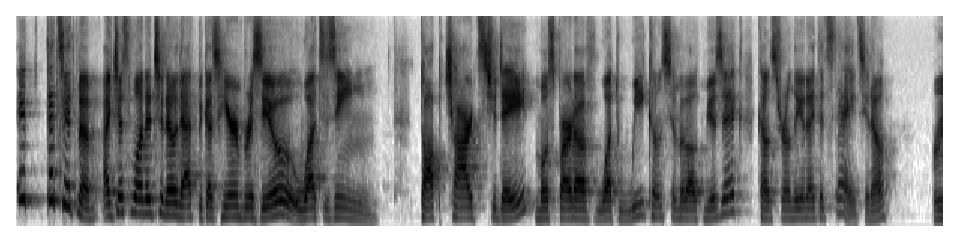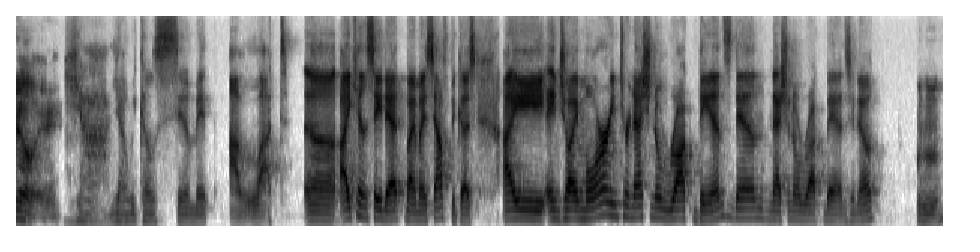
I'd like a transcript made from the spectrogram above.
It, that's it, ma'am. I just wanted to know that because here in Brazil, what is in top charts today, most part of what we consume about music comes from the United States, you know? Really? Yeah, yeah, we consume it a lot. Uh, I can say that by myself because I enjoy more international rock bands than national rock bands, you know? Mm-hmm.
